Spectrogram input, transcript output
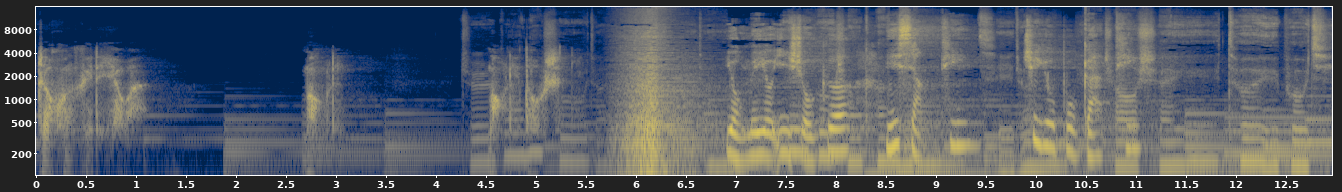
这昏黑的夜晚，梦里都是你。有没有一首歌，你想听却又不敢听？对不起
